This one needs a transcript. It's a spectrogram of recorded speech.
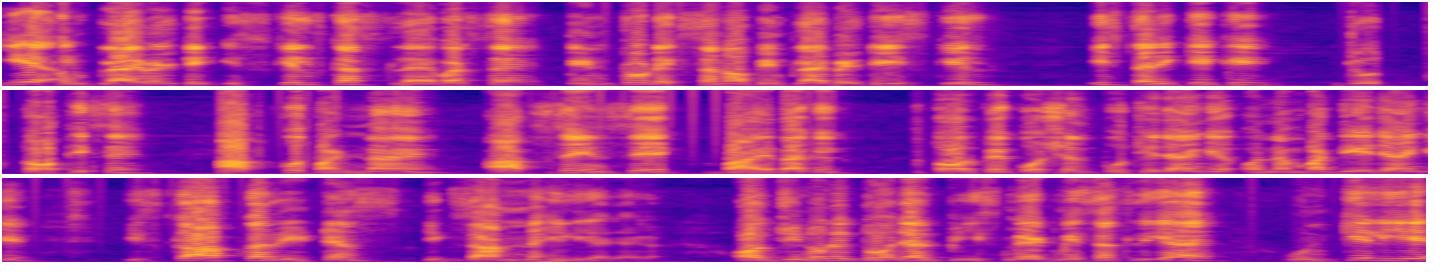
ये एम्प्लॉयबिलिटी स्किल्स का सिलेबस है। इंट्रोडक्शन ऑफ़ एम्प्लॉयबिलिटी स्किल इस तरीके के जो टॉपिक्स हैं, आपको पढ़ना है। आपसे इनसे बायबा के तौर पे क्वेश्चन पूछे जाएँगे और नंबर दिए जाएँगे। इसका आपका रिटर्न एग्ज़ाम नहीं लिया जाएगा। और जिन्होंने 2020 में एडमिशन लिया है, उनके लिए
